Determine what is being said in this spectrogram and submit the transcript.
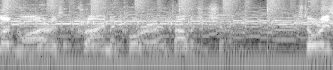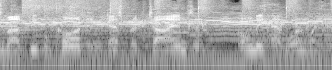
Blood Noir is a crime and horror anthology show. Stories about people caught in desperate times and only have one way out.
